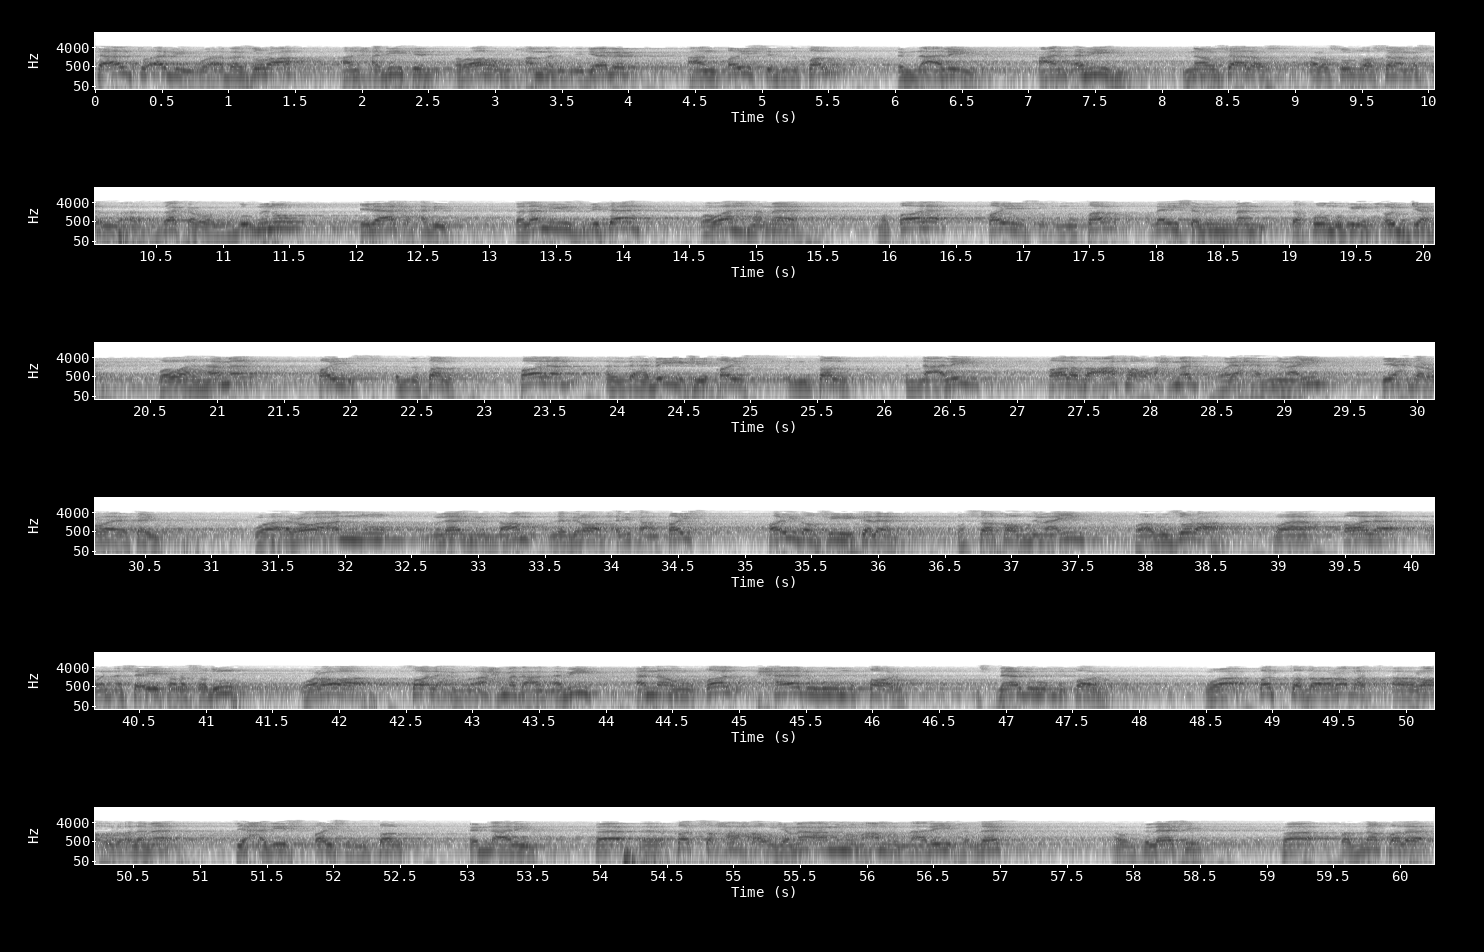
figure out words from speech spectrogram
سألت أبي وأبا زرعة عن حديث راه محمد بن جابر عن قيس بن طلق بن علي عن أبيه أنه سأل رسول الله صلى الله عليه وسلم الذكر والوضوء منه إلى آخر حديث. فلم يثبتاه ووهماه وقال قيس بن طلق ليس ممن تقوم به الحجة ووهم قيس بن طلق. قال الذهبي في قيس بن طلق بن علي قال ضعفه أحمد ويحيى بن معين في إحدى الروايتين. وروى عنه ملازم بن عمرو الذي روى الحديث عن قيس أيضا فيه كلام. وساقه ابن معين وأبو زرعة. وقال والنسائي قال صدوق وروى صالح بن أحمد عن أبيه أنه قال حاله مقارب إسناده مقارب وقد تضاربت آراء العلماء في حديث قيس بن طلق ابن علي فقد صححه جماعة منهم عمرو بن علي الفلاس أو الفلاسي فقد نقل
